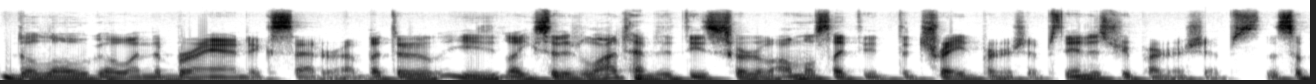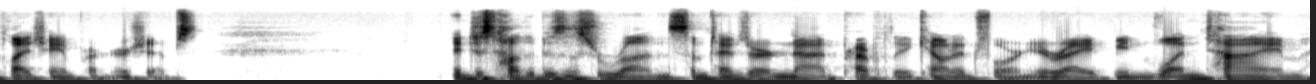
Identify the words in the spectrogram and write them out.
the logo and the brand, et cetera. But there, like you said, there's a lot of times that these sort of almost like the, the trade partnerships, the industry partnerships, the supply chain partnerships, and just how the business runs sometimes are not properly accounted for. And you're right. I mean, one time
